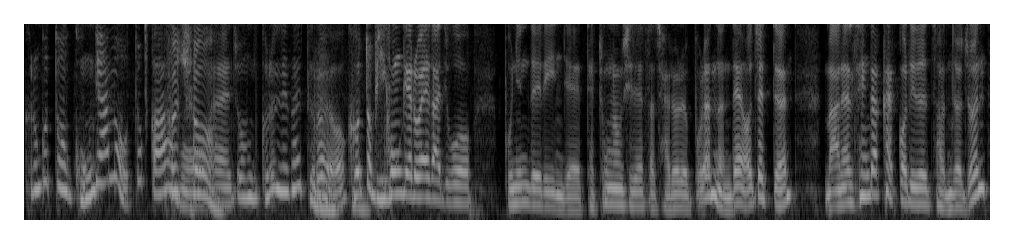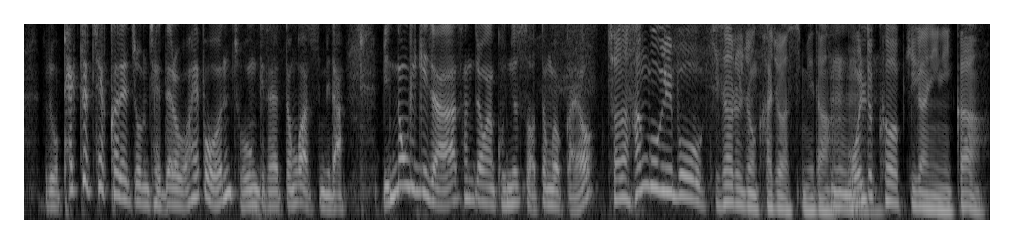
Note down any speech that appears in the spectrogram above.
그런 것도 공개하면 어떨까? 그렇죠. 뭐, 예, 좀 그런 생각이 들어요. 음. 그것도 비공개로 해가지고 본인들이 이제 대통령실에서 자료를 뿌렸는데 어쨌든 많은 생각할 거리를 던져준 그리고 팩트 체크를 좀 제대로 해본 좋은 기사였던 것 같습니다. 민동기 기자 선정한 굿뉴스 어떤 걸까요? 저는 한국일보 기사를 좀 가져왔습니다. 음. 월드컵 기간이니까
